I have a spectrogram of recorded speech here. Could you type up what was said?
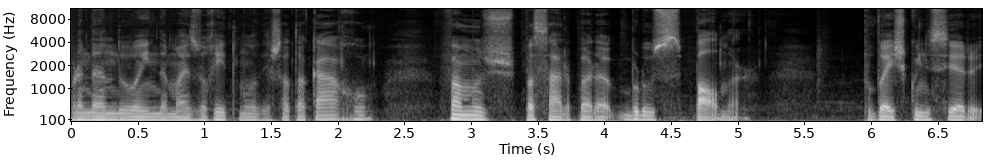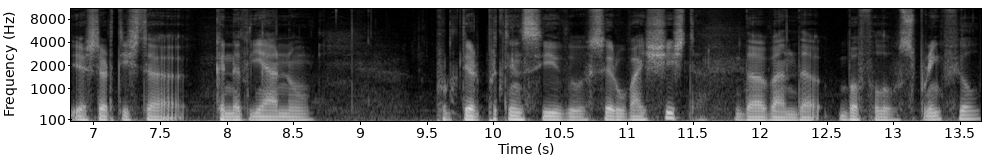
Abrandando ainda mais o ritmo deste autocarro, vamos passar para Bruce Palmer. Podeis conhecer este artista canadiano por ter pertencido a ser o baixista da banda Buffalo Springfield,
